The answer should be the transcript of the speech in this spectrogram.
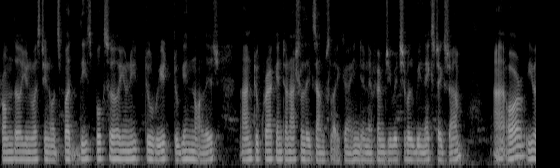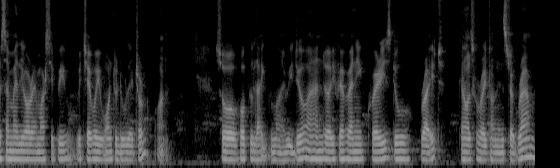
from the university notes. But these books uh, you need to read to gain knowledge and to crack international exams like uh, indian fmg which will be next exam uh, or usmle or mrcp whichever you want to do later on. So hope you liked my video. And uh, if you have any queries do write you can also write on instagram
